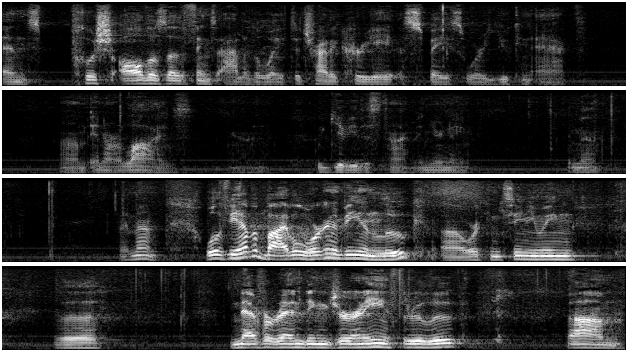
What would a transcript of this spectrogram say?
and push all those other things out of the way to try to create a space where you can act um, in our lives. And we give you this time in your name. Amen. Amen. Well, if you have a Bible, we're going to be in Luke. Uh, we're continuing the never ending journey through Luke. Um,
